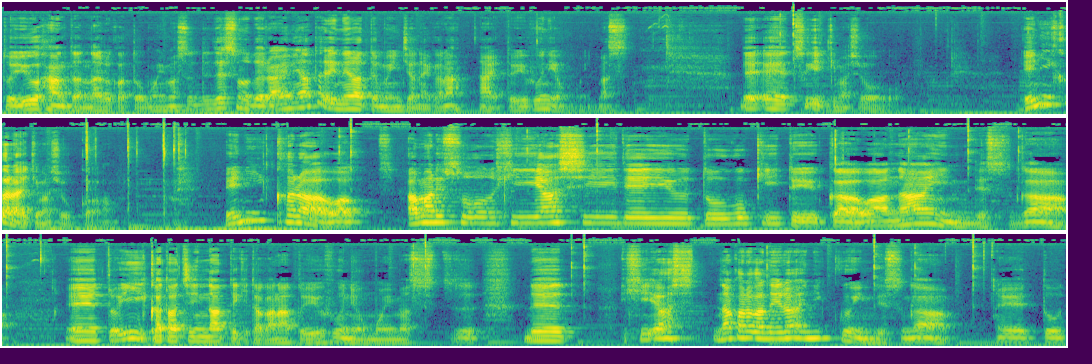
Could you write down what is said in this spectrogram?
という判断になるかと思います。ですので来年あたり狙ってもいいんじゃないかな、はい、というふうに思います。で、えー、次行きましょう。エニから行きましょうか。エニカラーはあまりその日足でいうと動きというかはないんですが、えーと、いい形になってきたかなというふうに思います。で、日足、なかなか狙いにくいんですが、えっ、ー、と、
